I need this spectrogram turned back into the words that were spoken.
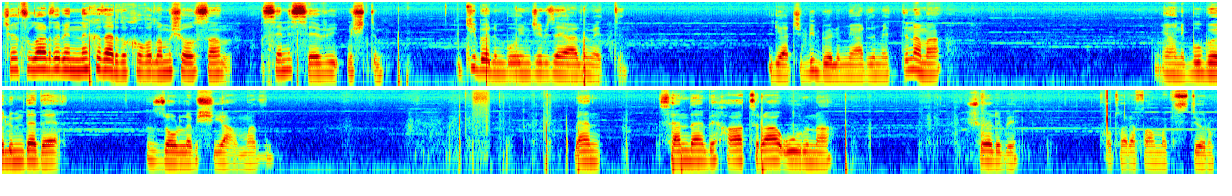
Çatılarda beni ne kadar da kovalamış olsan seni sevmiştim. İki bölüm boyunca bize yardım ettin. Gerçi bir bölüm yardım ettin ama yani bu bölümde de zorla bir şey almadın. Ben senden bir hatıra uğruna şöyle bir fotoğraf almak istiyorum.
